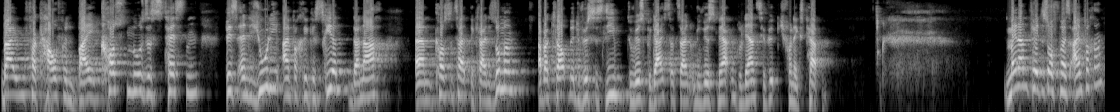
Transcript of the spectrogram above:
beim Verkaufen, bei kostenloses Testen bis Ende Juli einfach registrieren. Danach ähm, kostet es halt eine kleine Summe, aber glaub mir, du wirst es lieben, du wirst begeistert sein und du wirst merken, du lernst hier wirklich von Experten. Männern fällt es oftmals einfacher,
